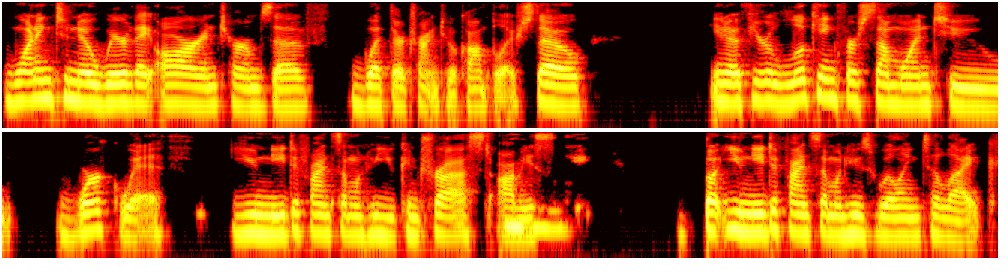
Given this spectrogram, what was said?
wanting to know where they are in terms of what they're trying to accomplish. So, you know, if you're looking for someone to work with, you need to find someone who you can trust, obviously, mm-hmm. but you need to find someone who's willing to like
